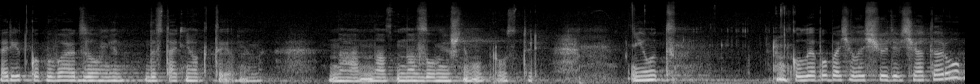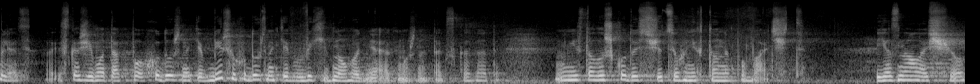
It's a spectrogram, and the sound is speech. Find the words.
рідко бувають зовні достатньо активними на, на, на зовнішньому просторі. І от коли я побачила, що дівчата роблять, скажімо так, по художників, більше художників вихідного дня, як можна так сказати, мені стало шкода, що цього ніхто не побачить. Я знала, що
